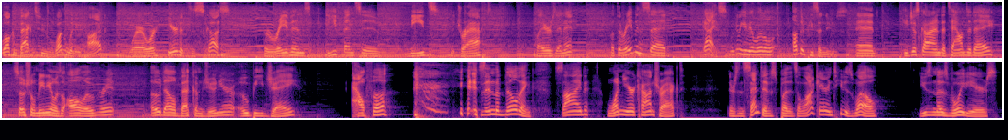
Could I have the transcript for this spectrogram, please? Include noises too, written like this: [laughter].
Welcome back to One Winning Pod, where we're here to discuss the Ravens' defensive needs, the draft, players in it. But the Ravens said, guys, we're going to give you a little other piece of news. And he just got into town today. Social media was all over it. Odell Beckham Jr., OBJ, Alpha, [laughs] is in the building. Signed one year contract. There's incentives, but it's a lot guaranteed as well using those void years.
